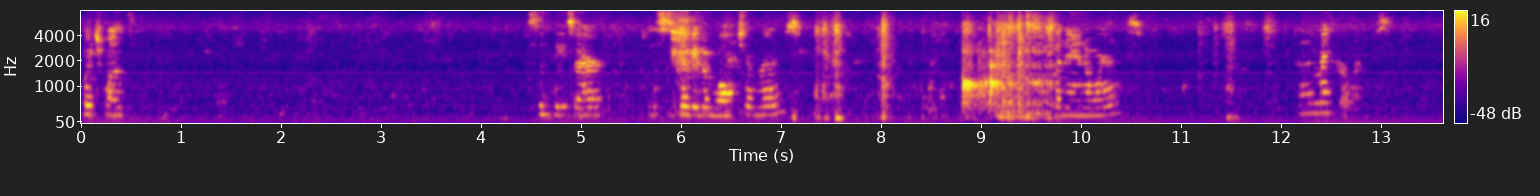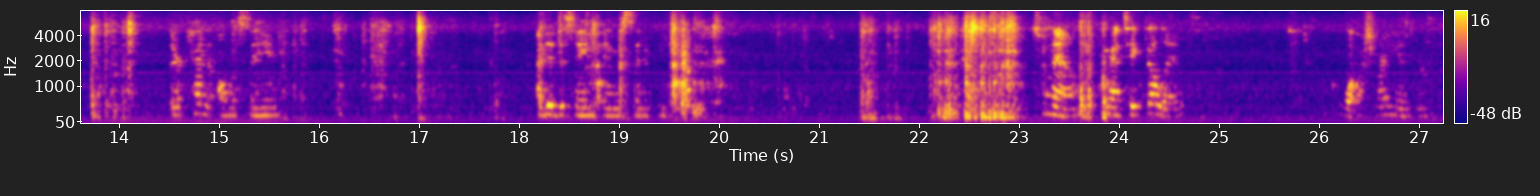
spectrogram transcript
Which ones? So these are, this is gonna be the Walter worms, banana worms, and micro worms. They're kind of all the same. I did the same thing with centipede. So now I'm gonna take the lids, wash my hands. with it.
